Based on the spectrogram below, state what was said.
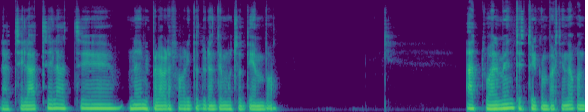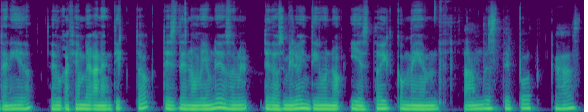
Lache, lache, lache. Una de mis palabras favoritas durante mucho tiempo. Actualmente estoy compartiendo contenido de educación vegana en TikTok desde noviembre de 2021 y estoy comenzando este podcast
